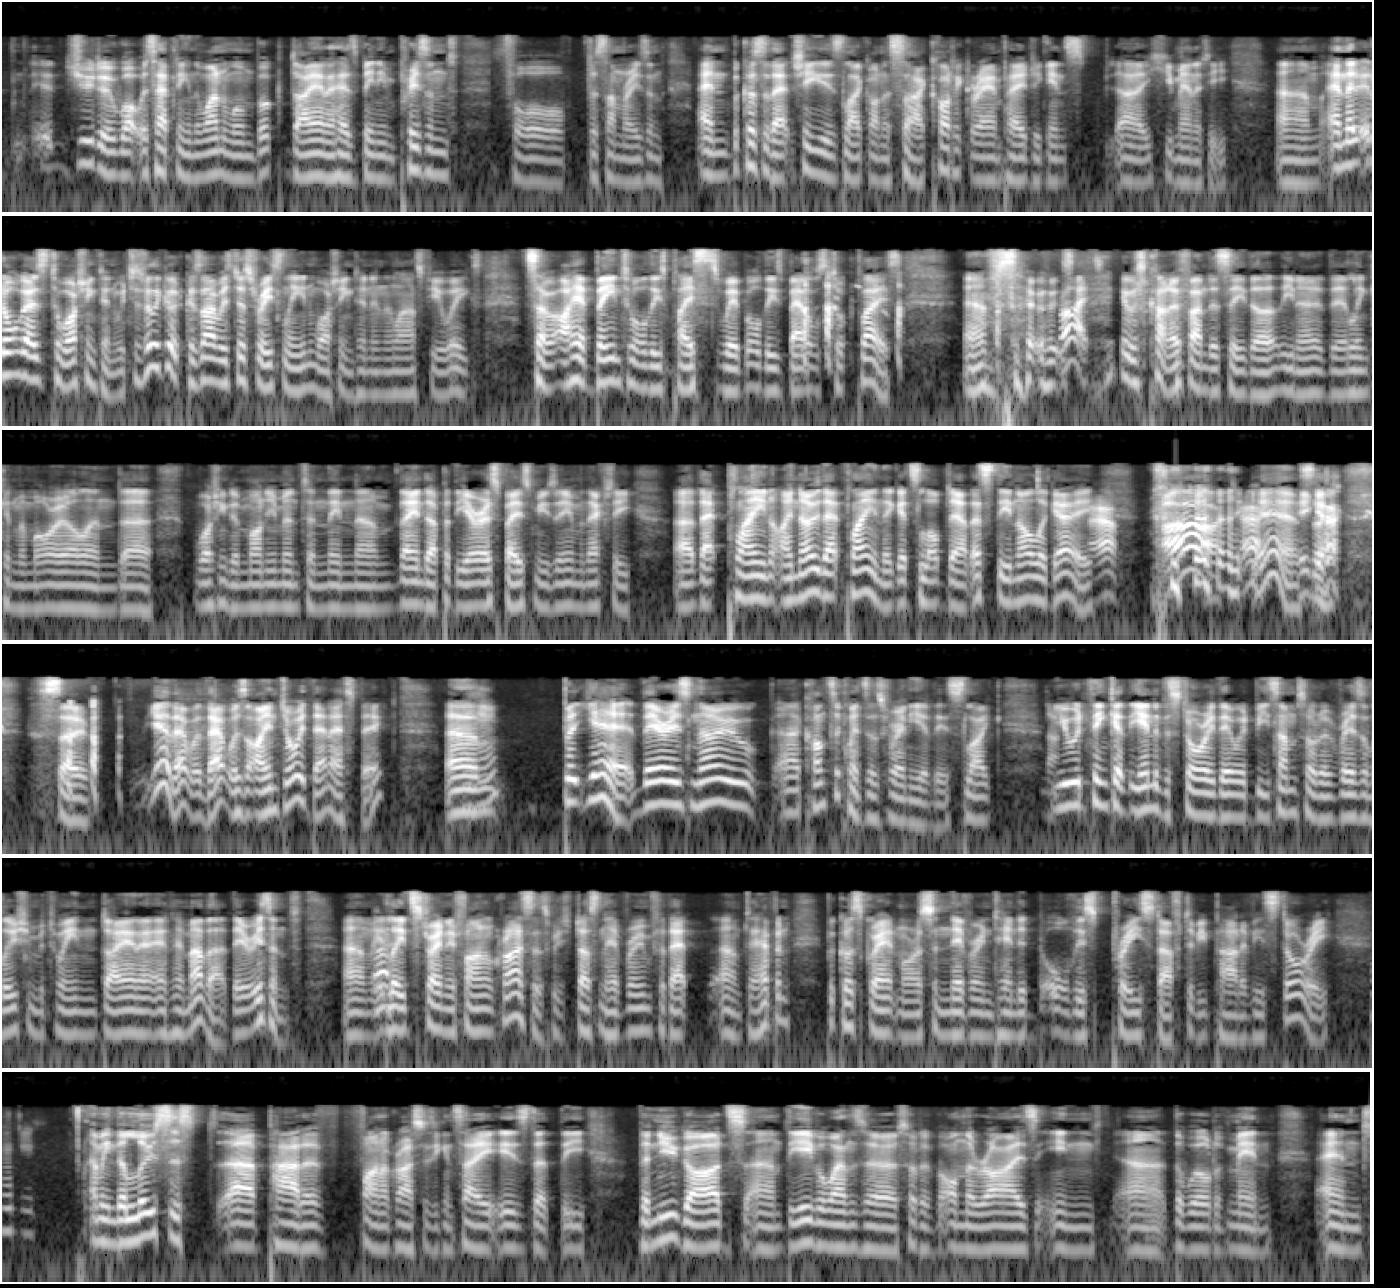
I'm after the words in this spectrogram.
due to what was happening in the Wonder Woman book, Diana has been imprisoned for for some reason, and because of that, she is like on a psychotic rampage against uh, humanity. Um, and it, it all goes to Washington, which is really good because I was just recently in Washington in the last few weeks, so I have been to all these places where all these battles took place. Um, so it was, Right. it was kind of fun to see the you know the Lincoln Memorial and uh, Washington Monument, and then um, they end up at the Aerospace Museum, and actually uh, that plane I know that plane that gets lobbed out. That's the Enola Gay. Wow. Oh, okay. yeah. So, so yeah, that was that was I enjoyed that aspect. Um, Mm-hmm. But yeah, there is no uh, consequences for any of this. Like No. you would think at the end of the story there would be some sort of resolution between Diana and her mother. There isn't. Um, It leads straight into Final Crisis, which doesn't have room for that um, to happen because Grant Morrison never intended all this pre stuff to be part of his story. I mean, the loosest uh, part of Final Crisis you can say is that the the new gods, um, the evil ones, are sort of on the rise in uh, the world of men, and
